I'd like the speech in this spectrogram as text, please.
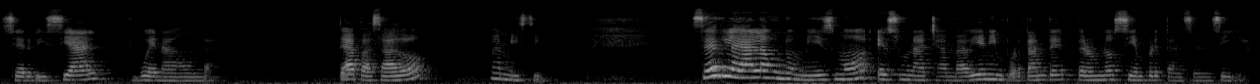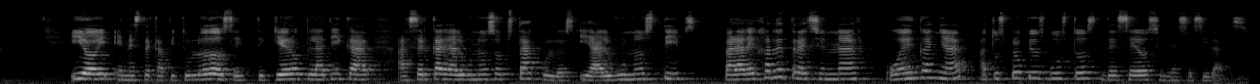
servicial, buena onda. ¿Te ha pasado? A mí sí. Ser leal a uno mismo es una chamba bien importante, pero no siempre tan sencilla. Y hoy, en este capítulo 12, te quiero platicar acerca de algunos obstáculos y algunos tips para dejar de traicionar o engañar a tus propios gustos, deseos y necesidades.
